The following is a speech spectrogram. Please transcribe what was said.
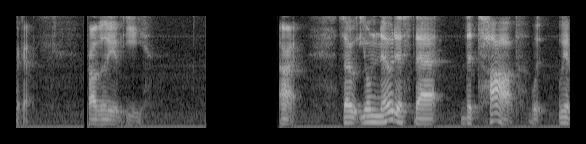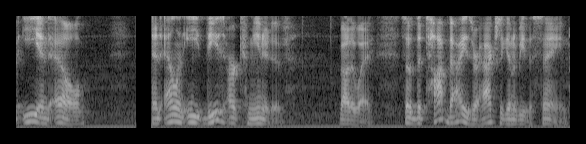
Okay. Probability of E. All right. So you'll notice that the top, we have E and L, and L and E, these are commutative, by the way. So the top values are actually going to be the same.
